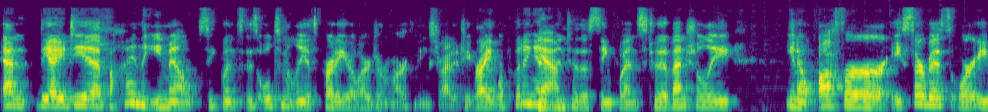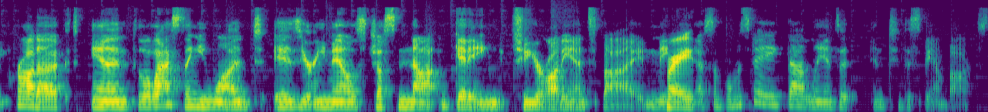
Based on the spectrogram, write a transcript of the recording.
And the idea behind the email sequence is ultimately it's part of your larger marketing strategy, right? We're putting it yeah. into the sequence to eventually you know, offer a service or a product. And the last thing you want is your emails just not getting to your audience by making right. a simple mistake that lands it into the spam box.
